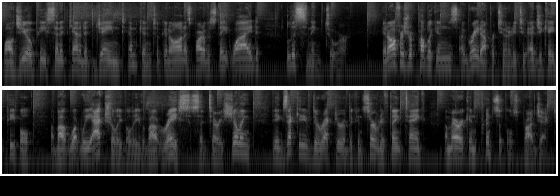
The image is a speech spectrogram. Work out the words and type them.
while GOP Senate candidate Jane Timken took it on as part of a statewide listening tour. It offers Republicans a great opportunity to educate people about what we actually believe about race, said Terry Schilling, the executive director of the conservative think tank American Principles Project.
